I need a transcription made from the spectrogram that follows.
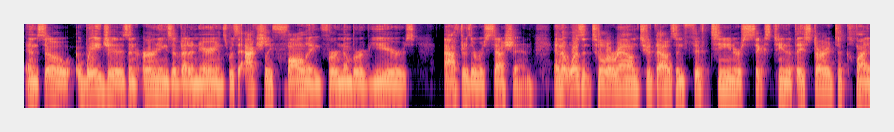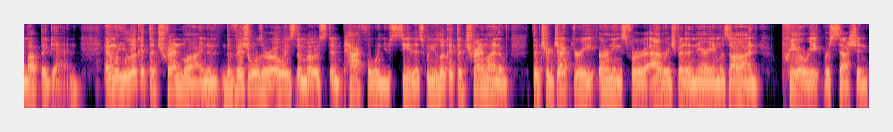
And so wages and earnings of veterinarians was actually falling for a number of years after the recession. And it wasn't till around 2015 or 16 that they started to climb up again. And when you look at the trend line, and the visuals are always the most impactful when you see this, when you look at the trend line of the trajectory earnings for average veterinarian was on pre 08 recession,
